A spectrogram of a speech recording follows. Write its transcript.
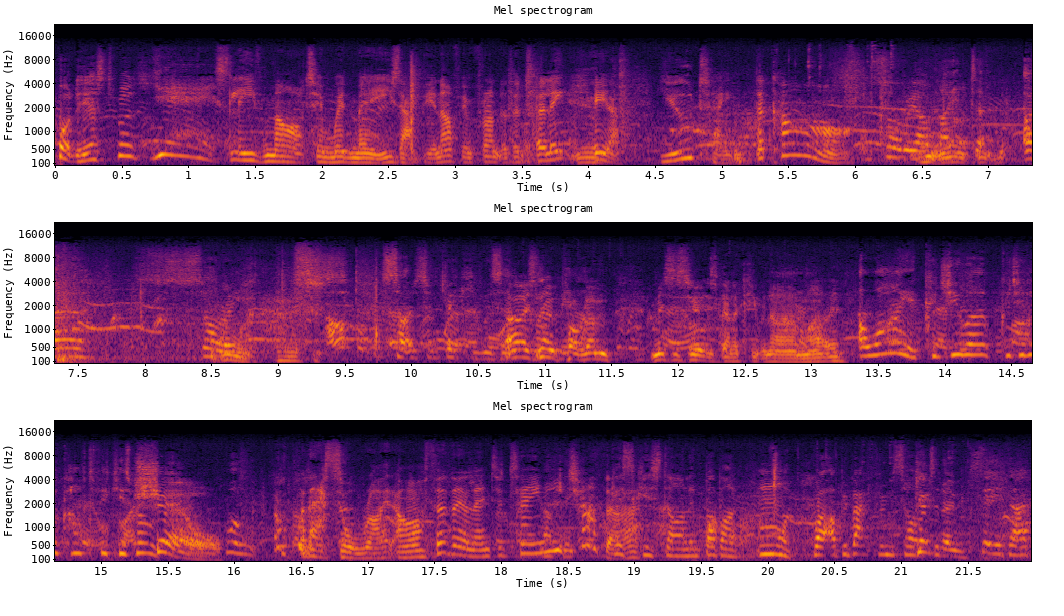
What, the estimates? Yes, leave Martin with me. He's happy enough in front of the telly. Here, you take the car. Sorry, I'm late. Uh, sorry. Sorry, so Vicki was. Oh, it's no problem. Mrs. Hewitt is going to keep an eye on Martin. Oh, are you? Could you, uh, could you look after Vicki as well? Shell. Well, Well, that's all right, Arthur. They'll entertain each other. Kiss, kiss, darling. Bye bye. Right, I'll be back for him this afternoon. See you, Dad.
